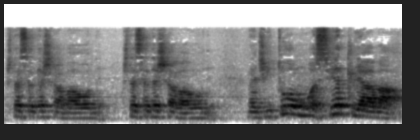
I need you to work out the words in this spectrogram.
šta se dešava ovdje, šta se dešava ovdje. Znači, to mu osvjetljava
